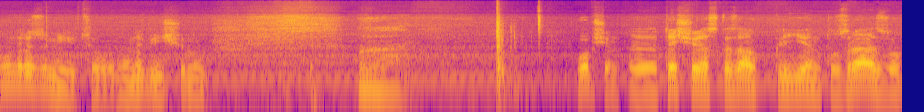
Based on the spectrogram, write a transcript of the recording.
ну, не розумію цього. Ну навіщо? Ну, В общем, е, те, що я сказав клієнту зразу,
